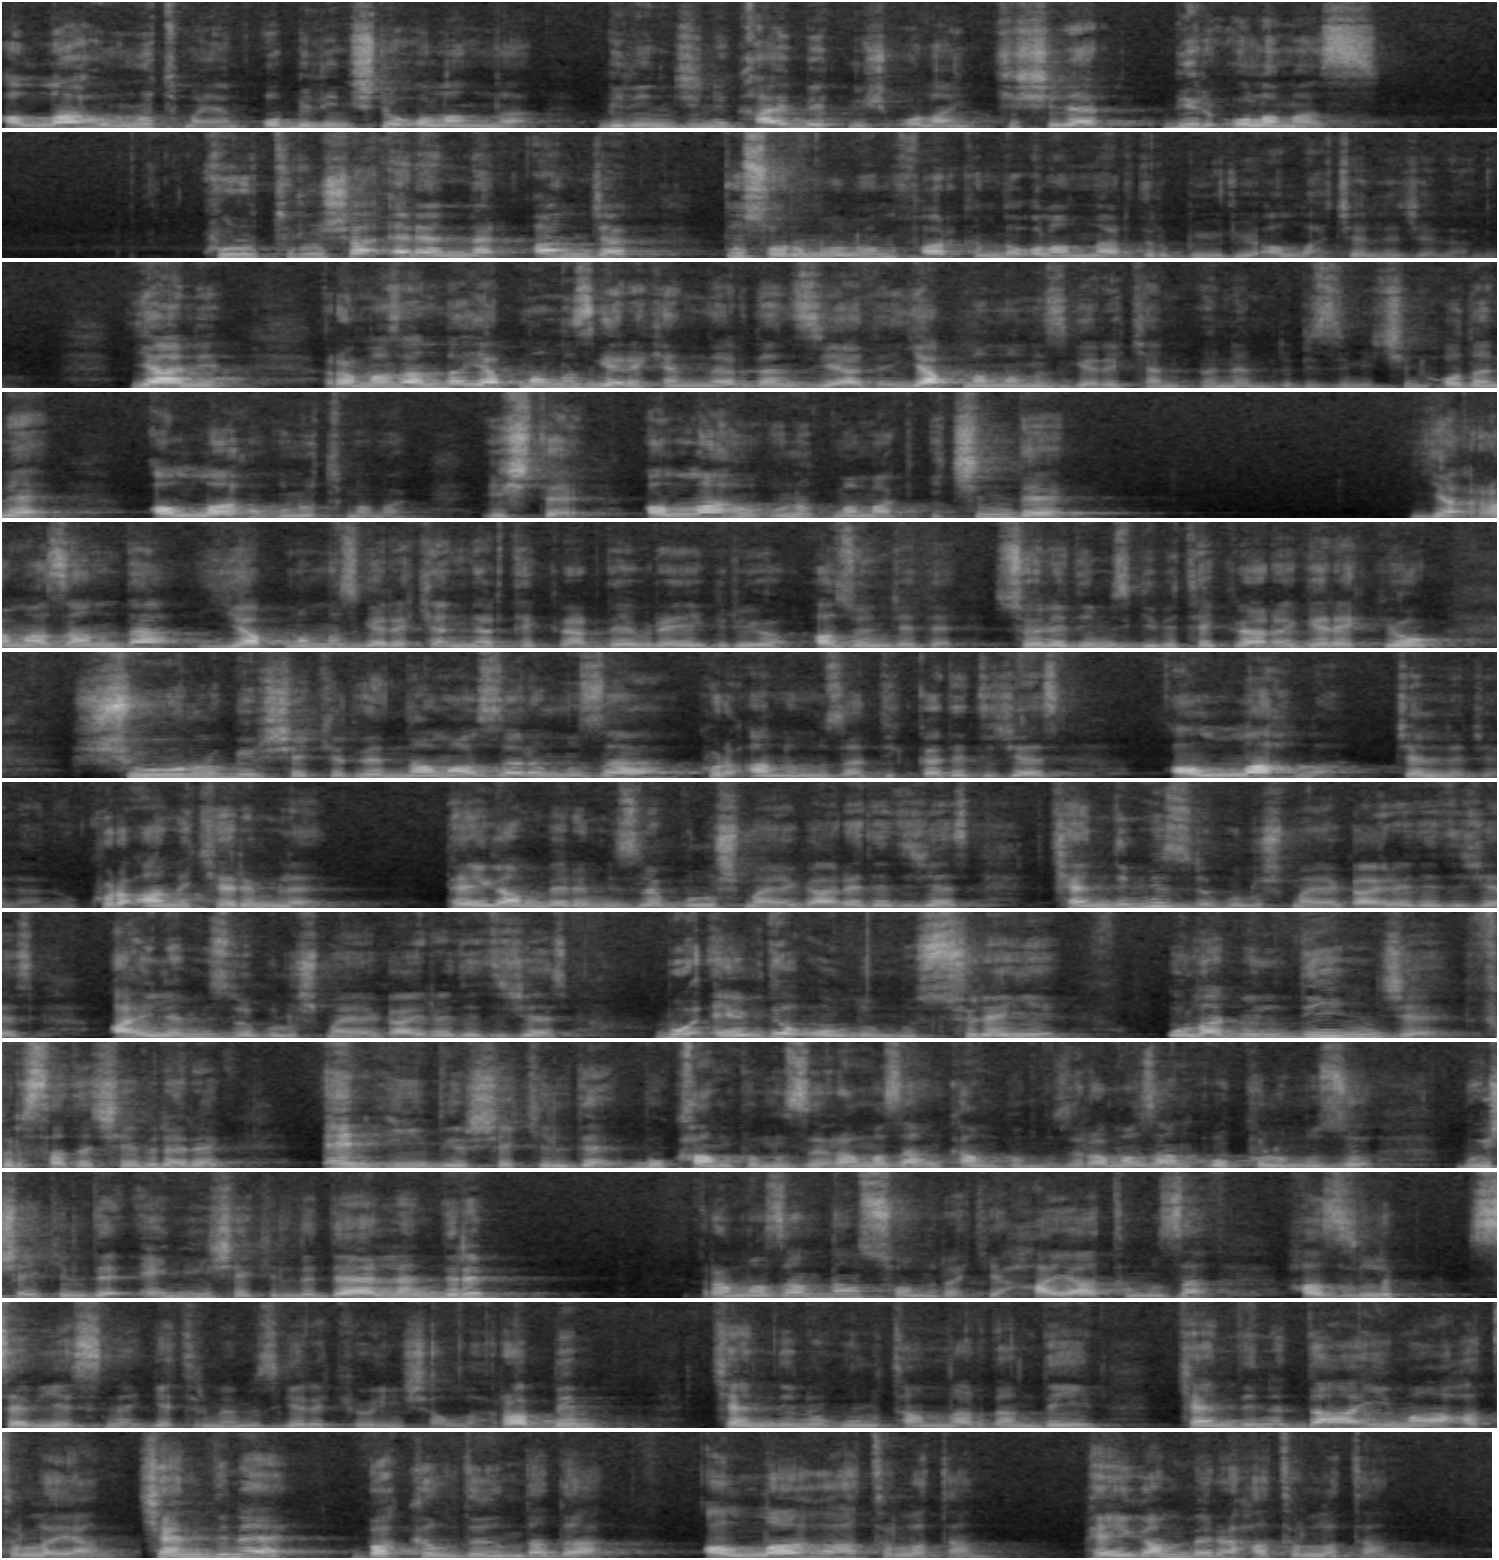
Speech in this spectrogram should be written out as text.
Allah'ı unutmayan, o bilinçli olanla bilincini kaybetmiş olan kişiler bir olamaz. Kurtuluşa erenler ancak bu sorumluluğun farkında olanlardır buyuruyor Allah Celle Celaluhu. Yani Ramazan'da yapmamız gerekenlerden ziyade yapmamamız gereken önemli bizim için. O da ne? Allah'ı unutmamak. İşte Allah'ı unutmamak için de Ramazan'da yapmamız gerekenler tekrar devreye giriyor. Az önce de söylediğimiz gibi tekrara gerek yok. Şuurlu bir şekilde namazlarımıza, Kur'an'ımıza dikkat edeceğiz. Allah'la Celle Celaluhu, Kur'an-ı Kerim'le, Peygamberimizle buluşmaya gayret edeceğiz. Kendimizle buluşmaya gayret edeceğiz. Ailemizle buluşmaya gayret edeceğiz. Bu evde olduğumuz süreyi olabildiğince fırsata çevirerek en iyi bir şekilde bu kampımızı, Ramazan kampımızı, Ramazan okulumuzu bu şekilde en iyi şekilde değerlendirip Ramazan'dan sonraki hayatımıza hazırlık seviyesine getirmemiz gerekiyor inşallah. Rabbim kendini unutanlardan değil, kendini daima hatırlayan, kendine bakıldığında da Allah'ı hatırlatan, peygamberi hatırlatan,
